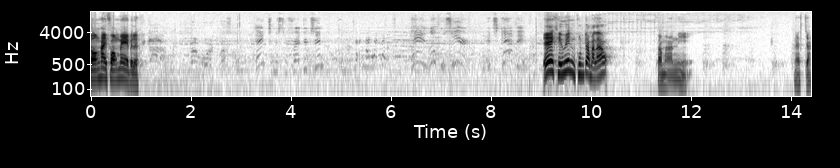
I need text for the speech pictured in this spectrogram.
ร้องให้ฟ้องแม่ไปเลย เอ้เควิน คุณกลับมาแล้ว ประมาณนี้ นะจ๊ะ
